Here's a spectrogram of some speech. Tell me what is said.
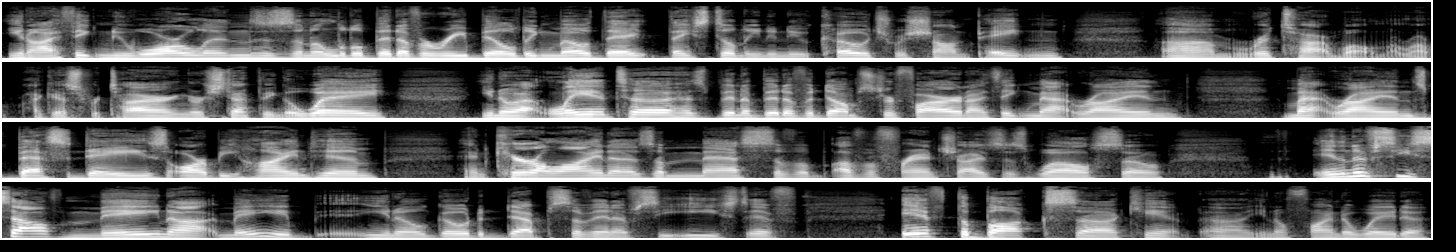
you know I think New Orleans is in a little bit of a rebuilding mode. They they still need a new coach with Sean Payton um, retire. Well, I guess retiring or stepping away. You know, Atlanta has been a bit of a dumpster fire, and I think Matt Ryan, Matt Ryan's best days are behind him. And Carolina is a mess of a of a franchise as well. So NFC South may not may you know go to depths of NFC East if if the Bucs uh, can't uh, you know find a way to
